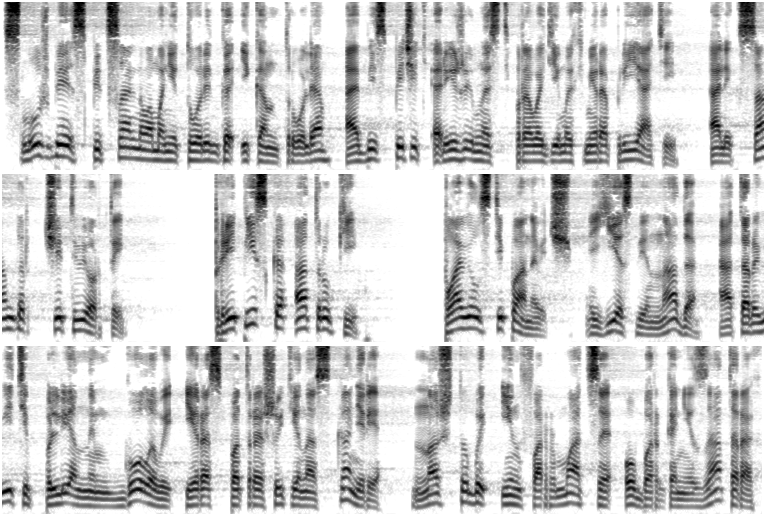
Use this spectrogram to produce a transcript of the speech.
Службе специального мониторинга и контроля обеспечить режимность проводимых мероприятий. Александр IV. Приписка от руки. Павел Степанович, если надо, оторвите пленным головы и распотрошите на сканере, но чтобы информация об организаторах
